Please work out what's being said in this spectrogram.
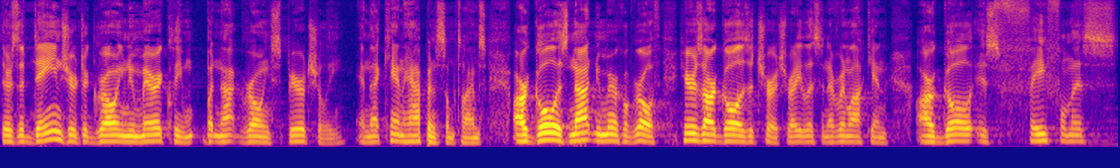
There's a danger to growing numerically but not growing spiritually, and that can happen sometimes. Our goal is not numerical growth. Here's our goal as a church. Ready? Listen, everyone lock in. Our goal is faithfulness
